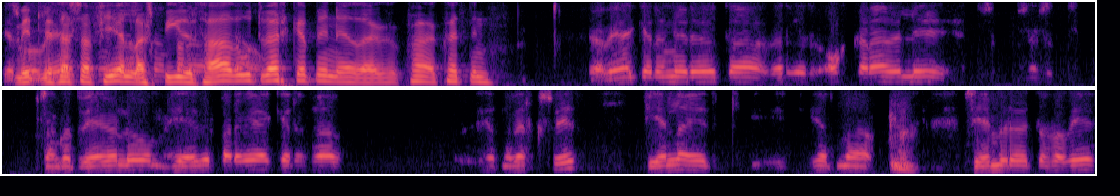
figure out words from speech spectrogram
sko, milli þessa félags býður það út verkefnin eða hva, hvernig? Já, vegagerinu verður okkar aðili, samkvæmt vegalögum hefur bara vegagerinu það hérna, verksvið. Félagið hérna, semur auðvitað þá við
